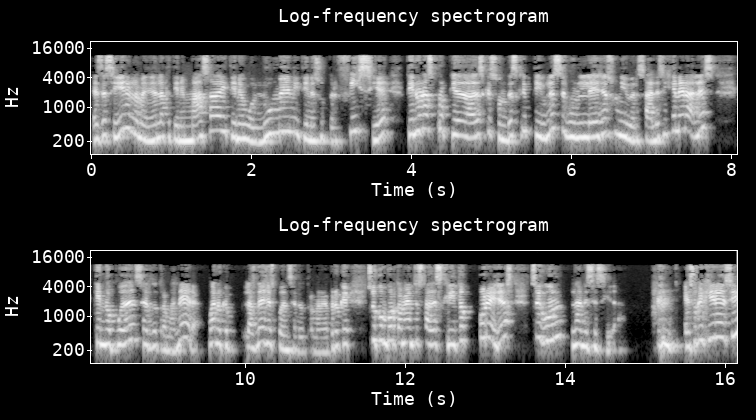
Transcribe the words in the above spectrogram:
es decir, en la medida en la que tiene masa y tiene volumen y tiene superficie, tiene unas propiedades que son descriptibles según leyes universales y generales que no pueden ser de otra manera. Bueno, que las leyes pueden ser de otra manera, pero que su comportamiento está descrito por ellas según la necesidad. ¿Eso qué quiere decir?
